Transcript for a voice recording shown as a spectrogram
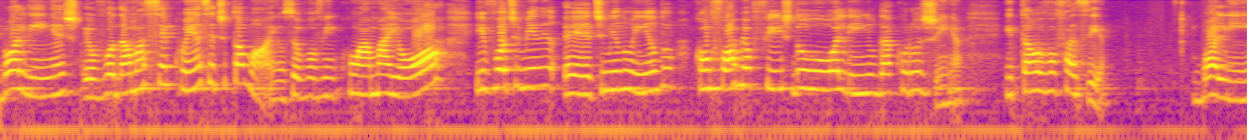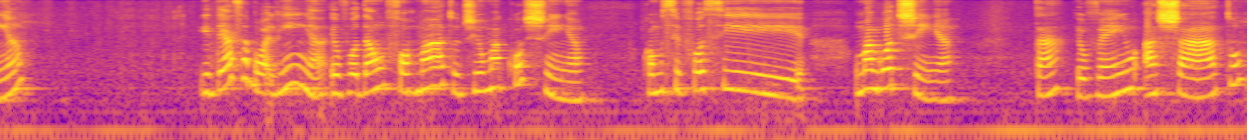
bolinhas, eu vou dar uma sequência de tamanhos. Eu vou vir com a maior e vou diminu é, diminuindo conforme eu fiz do olhinho da corujinha. Então eu vou fazer bolinha, e dessa bolinha eu vou dar um formato de uma coxinha, como se fosse uma gotinha, tá? Eu venho achato,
